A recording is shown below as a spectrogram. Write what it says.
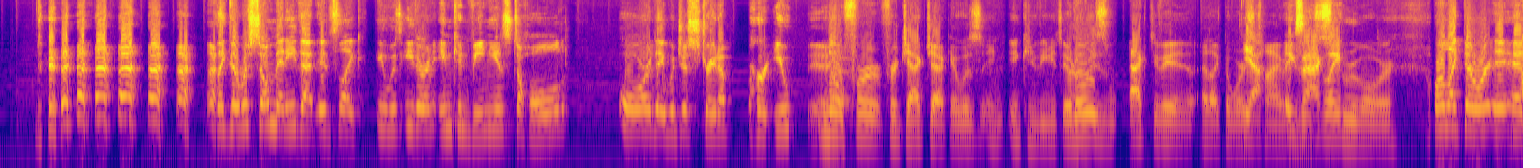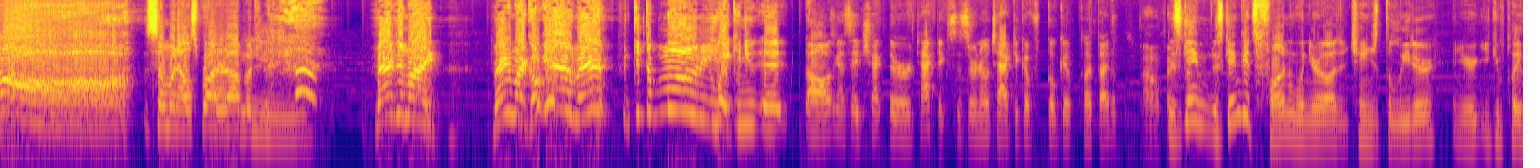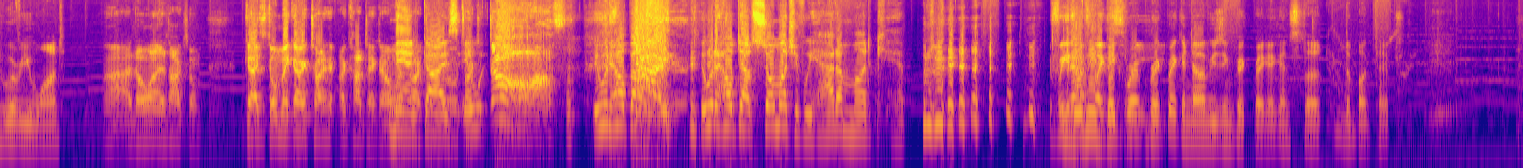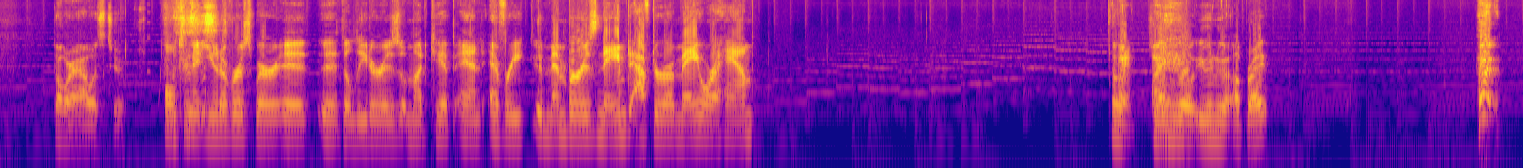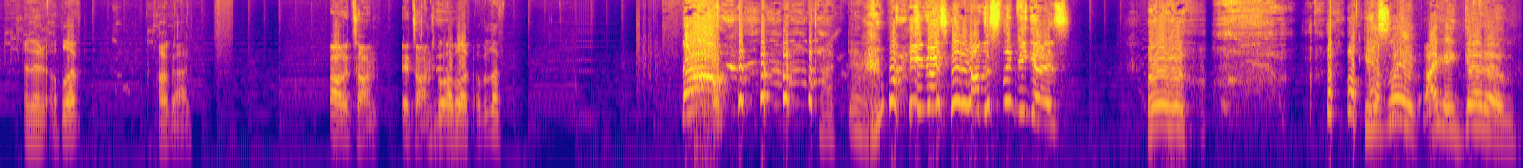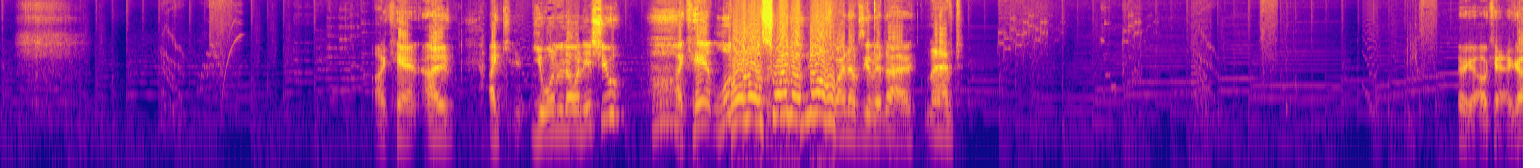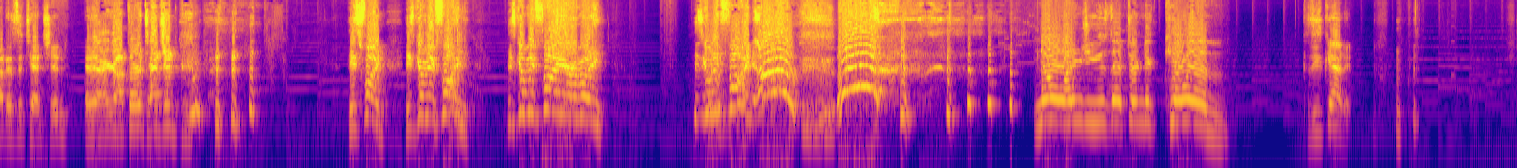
Like there were so many that it's like it was either an inconvenience to hold or they would just straight up hurt you. Yeah. No, for for Jack Jack, it was in- inconvenience. It would always activate at like the worst Yeah, time. and exactly. Screw him over. Or like there were and Oh! someone else brought it up and Magnemite! Magnemite, go get him, man! Get the money! Wait, can you uh, oh, I was going to say check their tactics. Is there no tactic of go get collect items? I don't think This so. game, this game gets fun when you're allowed to change the leader, and you are you can play whoever you want. Uh, I don't want to talk to him. Guys, don't make eye, tar- eye contact. I don't Man, talk guys, to it I don't wanna talk to- It would help out. Die! it would have helped out so much if we had a mudkip. If we You could gave have me like big three... brick, brick break, and now I'm using brick break against the the bug types. Don't worry, I was too. alternate universe where it, uh, the leader is a mudkip and every member is named after a May or a Ham. Okay, so you're gonna go, you're gonna go up right, and then up left. Oh god, Oh, it's on. It's on. go up left, up left. No! God damn it! Why are you guys hitting all the sleepy guys? He's asleep. I can get him. I can't. I. I. You want to know an issue? I can't look. Oh no, swine up! No. Swine up's gonna die. Left. There we go. Okay, I got his attention, and then I got their attention. He's fine. He's gonna be fine. He's gonna be fine, everybody. He's gonna be fine. Ah! Ah! No, why didn't you use that turn to kill him? Cause he's got it.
